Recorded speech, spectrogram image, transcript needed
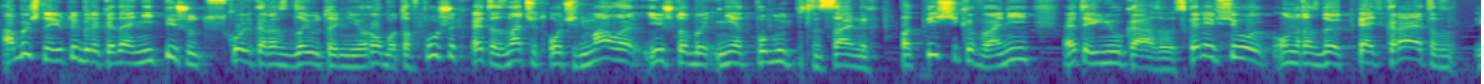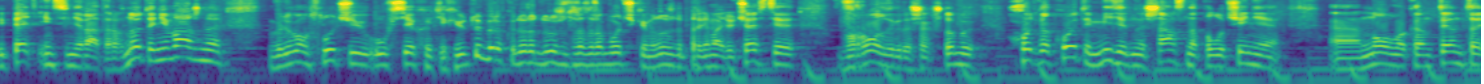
Обычно ютуберы, когда не пишут, сколько раздают они роботов-пушек, это значит очень мало, и чтобы не отпугнуть потенциальных подписчиков, они это и не указывают. Скорее всего, он раздает 5 краетов и 5 инсинераторов. Но это не важно, в любом случае у всех этих ютуберов, которые дружат с разработчиками, нужно принимать участие в розыгрышах, чтобы хоть какой-то мизерный шанс на получение э, нового контента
